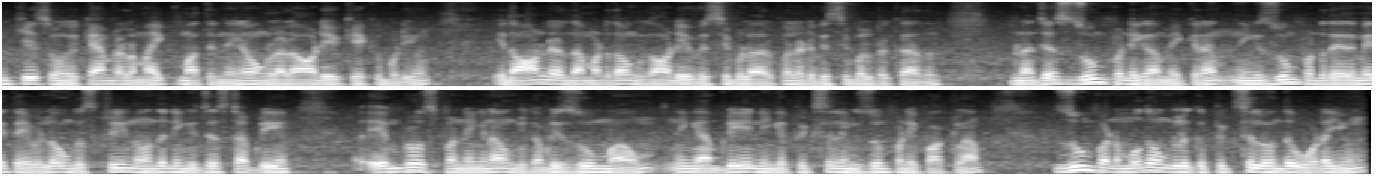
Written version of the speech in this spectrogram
இன்கேஸ் உங்கள் கேமராவில் மைக் மாற்றிருந்தீங்கன்னா உங்களால் ஆடியோ கேட்க முடியும். இது ஆனில் இருந்தால் மட்டும்தான் உங்களுக்கு ஆடியோ விசிபிளாக இருக்கும் இல்லாட்டி விசிபிள் இருக்காது. நான் ஜஸ்ட் ஜூம் பண்ணி காமிக்கிறேன். நீங்கள் ஜூம் பண்ணுறது எதுவுமே தேவையில்லை. உங்கள் ஸ்க்ரீன் வந்து நீங்கள் ஜஸ்ட் அப்படியே எம்ப்ரோஸ் பண்ணிங்கன்னா உங்களுக்கு அப்படியே ஜூம் ஆகும். நீங்கள் அப்படியே நீங்கள் பிக்சல் நீங்கள் ஜூம் பண்ணி பார்க்கலாம். ஜூம் பண்ணும்போது உங்களுக்கு பிக்சல் வந்து உடையும்.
